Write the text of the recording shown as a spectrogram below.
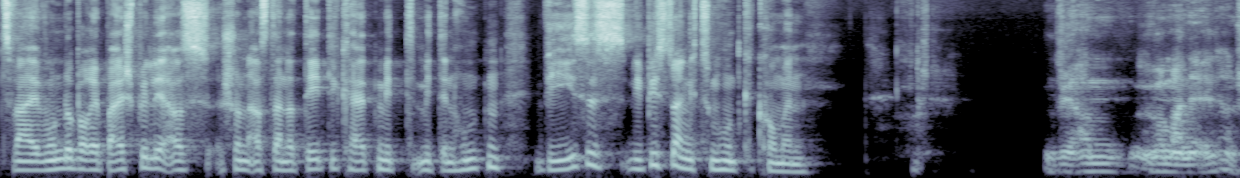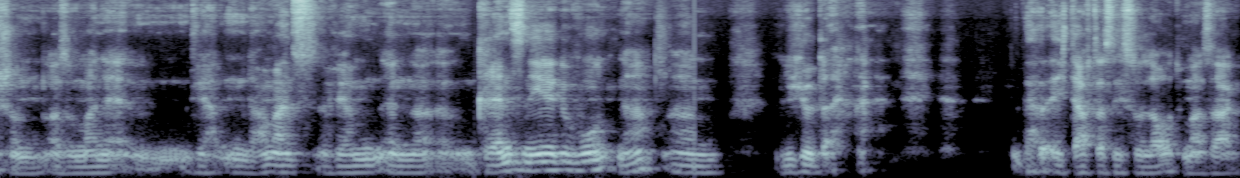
zwei wunderbare Beispiele aus, schon aus deiner Tätigkeit mit, mit den Hunden. Wie ist es, wie bist du eigentlich zum Hund gekommen? Wir haben über meine Eltern schon, also meine, wir hatten damals, wir haben in einer Grenznähe gewohnt, ne? Ähm, ich darf das nicht so laut mal sagen.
